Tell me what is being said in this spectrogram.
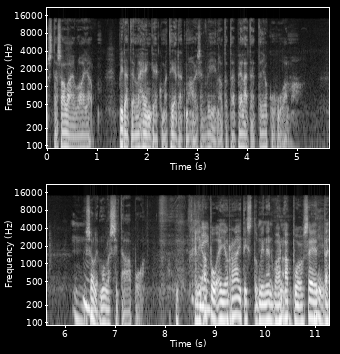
sitä salailua ja pidätellä henkeä, kun mä tiedän, että mä haisen viinalta tai pelätä, että joku huomaa. Mm. Se oli mulle sitä apua. Eli niin. apu ei ole raitistuminen, vaan apu on se, että...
